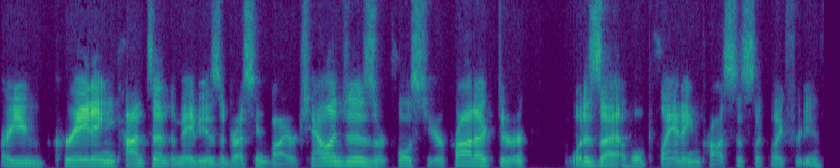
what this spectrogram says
are you creating content that maybe is addressing buyer challenges or close to your product? Or what does that whole planning process look like for you?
